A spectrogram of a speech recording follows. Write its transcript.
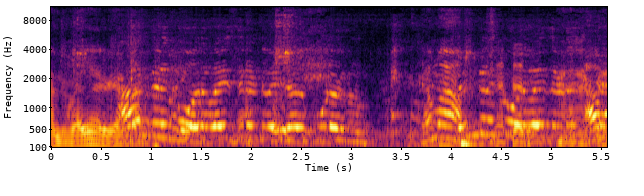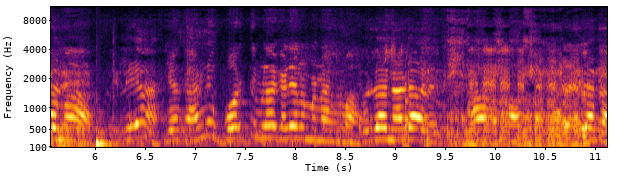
அந்த பையன் இருக்கான். ஆண்களுக்கு ஒரு வயசு ரெண்டு வயசாவது கூட இருக்கணும். ஏமா பெண்களுக்கு ஒரு வயசு ரெண்டு வயசு ஆமாம்மா. இல்லையா? எங்க அண்ணன் பொருத்தம் இல்லாத கல்யாணம் பண்ணாங்கம்மா. இவர்தான் இல்லைங்க,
